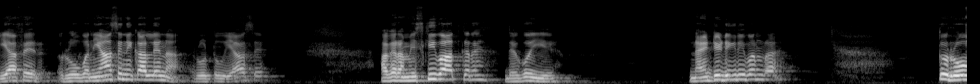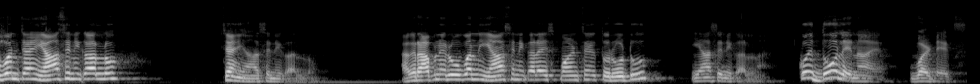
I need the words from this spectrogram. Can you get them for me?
या फिर रोबन यहाँ से निकाल लेना रो टू यहाँ से। अगर हम इसकी बात करें, देखो ये 90 डिग्री बन रहा है। तो रोबन चाहे यहाँ से निकाल लो, चाहे यहाँ से निकाल लो। अगर आपने रोबन यहाँ से निकाला इस पॉइंट से तो रो टू यहाँ से निकालना है। कोई दो लेना है, वर्टेक्स।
